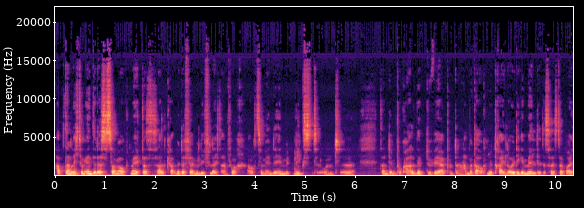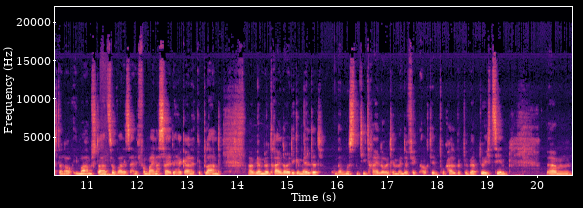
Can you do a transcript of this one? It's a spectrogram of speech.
hab dann Richtung Ende der Saison auch gemerkt, dass es halt gerade mit der Family vielleicht einfach auch zum Ende hin mit Mixed und äh, dann dem Pokalwettbewerb und dann haben wir da auch nur drei Leute gemeldet. Das heißt, da war ich dann auch immer am Start. So war das eigentlich von meiner Seite her gar nicht geplant. Aber wir haben nur drei Leute gemeldet und dann mussten die drei Leute im Endeffekt auch den Pokalwettbewerb durchziehen. Ähm,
